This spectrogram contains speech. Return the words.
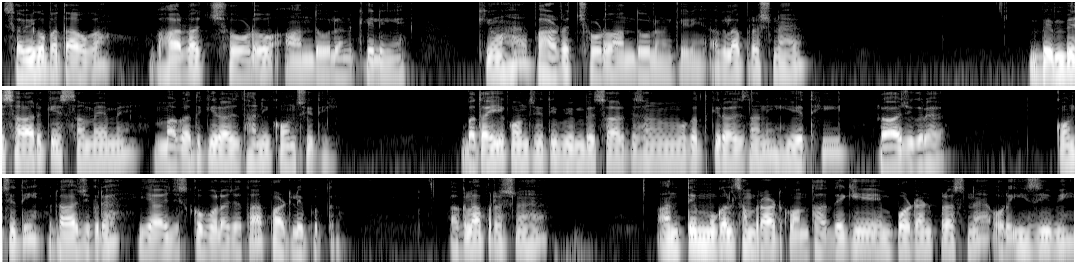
सभी को पता होगा, भारत छोड़ो आंदोलन के लिए। क्यों है? भारत छोड़ो आंदोलन के लिए। अगला प्रश्न है बिम्बिसार के समय में मगध की राजधानी कौन सी थी? बताइए कौन सी थी बिम्बिसार के समय में मगध की राजधानी? ये थी राजगृह। कौन सी थी? राजगृह या जिसको बोला जाता है पाटलिपुत्र। अगला प्रश्न है, अंतिम मुगल सम्राट कौन था? देखिए इंपॉर्टेंट प्रश्न है और इजी भी,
